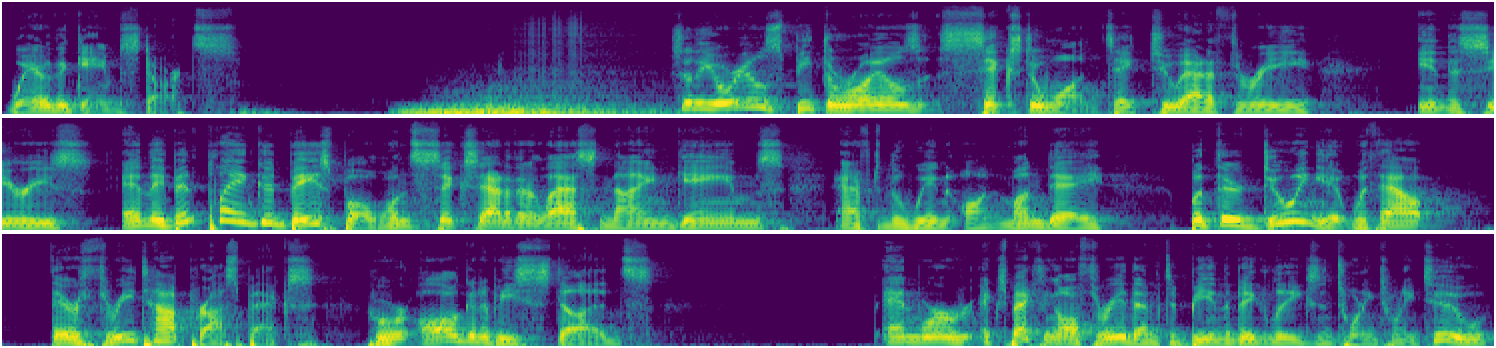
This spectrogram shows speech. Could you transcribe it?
where the game starts. So the Orioles beat the Royals 6 to 1, take 2 out of 3 in the series, and they've been playing good baseball. Won 6 out of their last 9 games after the win on Monday, but they're doing it without their three top prospects who are all going to be studs. And we're expecting all three of them to be in the big leagues in 2022,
